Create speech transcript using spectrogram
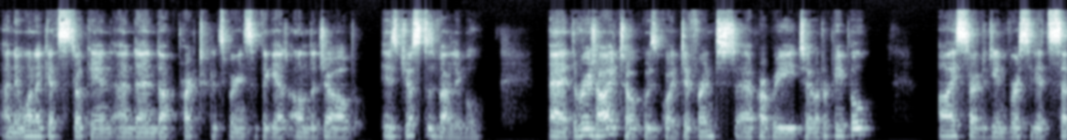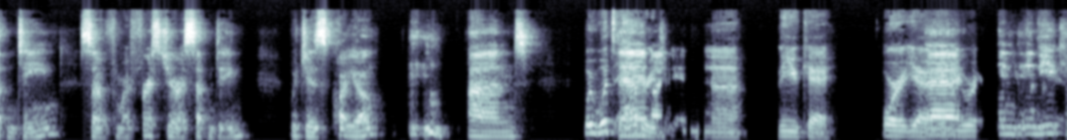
and they want to get stuck in, and then that practical experience that they get on the job is just as valuable. Uh, the route I took was quite different, uh, probably to other people. I started university at 17. So for my first year, I was 17, which is quite young. and wait, what's average I, in uh, the UK? Or yeah, uh, were... in in the UK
